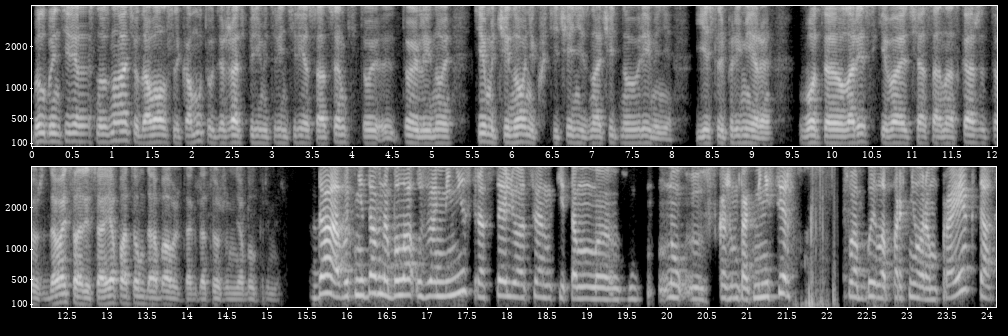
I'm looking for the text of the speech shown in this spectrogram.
Было бы интересно узнать, удавалось ли кому-то удержать в периметре интереса оценки той, той или иной темы чиновников в течение значительного времени. Есть ли примеры? Вот э, Лариса кивает, сейчас она скажет тоже. Давайте, Лариса, а я потом добавлю, тогда тоже у меня был пример. Да, вот недавно была у замминистра с целью оценки, там, э, ну, скажем так, министерство было партнером проекта,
